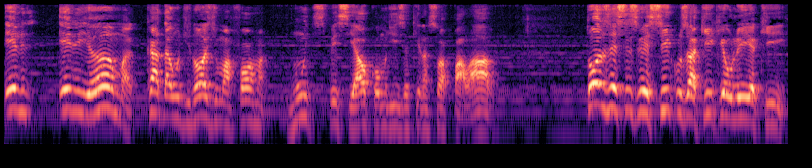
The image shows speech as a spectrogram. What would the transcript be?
ele, ele ama cada um de nós de uma forma muito especial, como diz aqui na sua palavra. Todos esses versículos aqui que eu li aqui,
